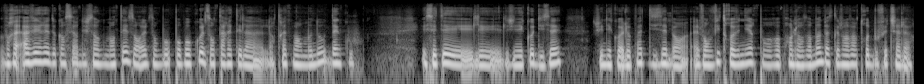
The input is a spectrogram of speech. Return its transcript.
vrai, avéré de cancer du sein augmenté, elles ont, elles ont, pour beaucoup, elles ont arrêté leur traitement hormonaux d'un coup. Et c'était, les, les gynécos disaient, gynéco-allopathe disait bon, elles vont vite revenir pour reprendre leurs hormones parce qu'elles vont avoir trop de bouffées de chaleur.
